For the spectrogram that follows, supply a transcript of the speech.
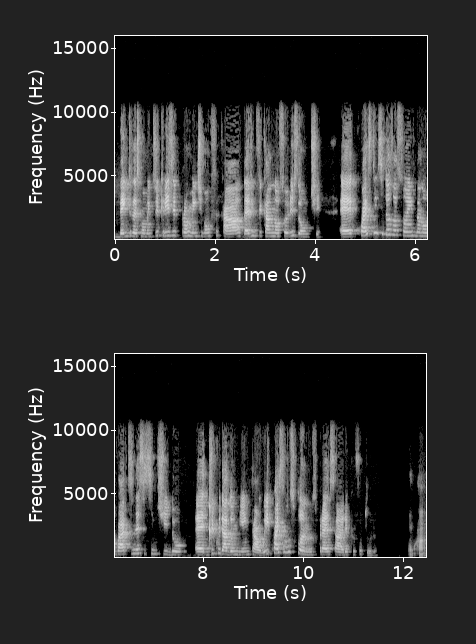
dentro desse momento de crise provavelmente vão ficar, devem ficar no nosso horizonte. É, quais têm sido as ações da Novartis nesse sentido é, de cuidado ambiental e quais são os planos para essa área para o futuro? Bom, a,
